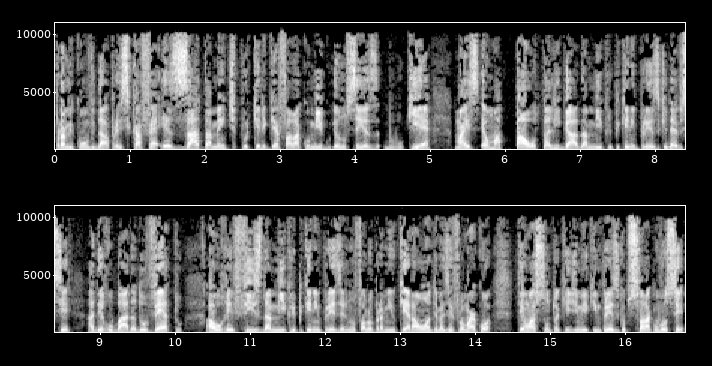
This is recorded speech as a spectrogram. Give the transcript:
para me convidar para esse café exatamente porque ele quer falar comigo. Eu não sei o que é, mas é uma pauta ligada à micro e pequena empresa que deve ser a derrubada do veto ao refis da micro e pequena empresa. Ele não falou para mim o que era ontem, mas ele falou: Marco, tem um assunto aqui de microempresa que eu preciso falar com você.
